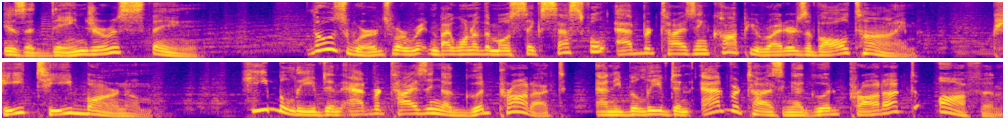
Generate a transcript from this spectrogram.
is a dangerous thing. Those words were written by one of the most successful advertising copywriters of all time, P.T. Barnum. He believed in advertising a good product, and he believed in advertising a good product often.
